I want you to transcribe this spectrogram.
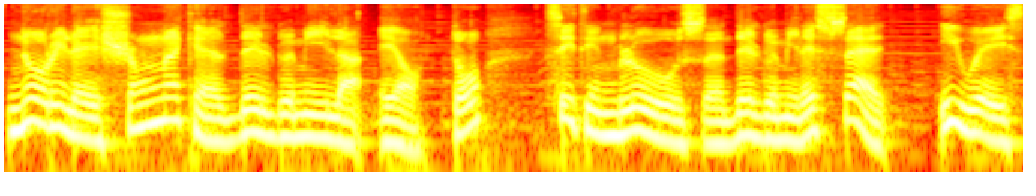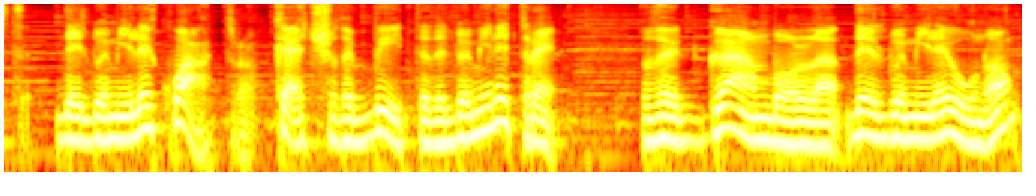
No Relation che è del 2008, Sitting Blues del 2006, E-Waste del 2004, Catch the Beat del 2003, The Gamble del 2001,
